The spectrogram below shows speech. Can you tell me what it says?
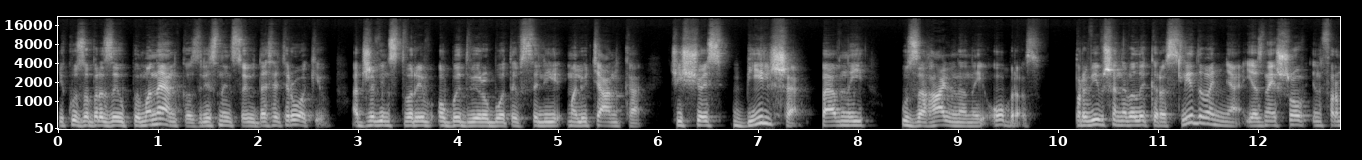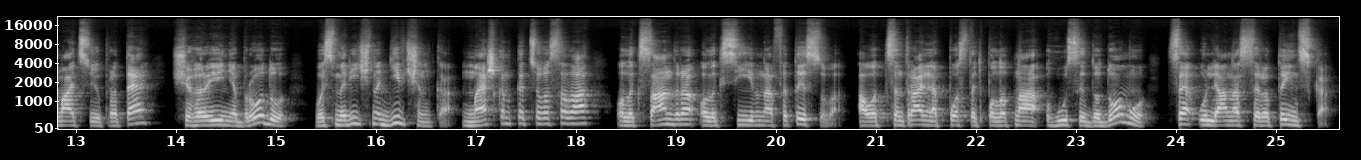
яку зобразив Пимененко з різницею в 10 років, адже він створив обидві роботи в селі Малютянка, чи щось більше, певний узагальнений образ. Провівши невелике розслідування, я знайшов інформацію про те, що героїня броду восьмирічна дівчинка, мешканка цього села Олександра Олексіївна Фетисова. А от центральна постать полотна Гуси додому це Уляна Сиротинська.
